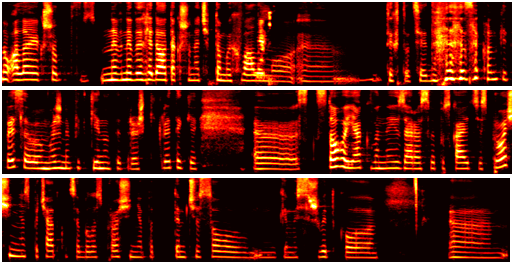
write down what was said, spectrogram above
Ну, але якщо не не виглядало так, що начебто ми хвалимо е, тих, хто цей закон підписував, можна підкинути трошки критики. Е, з того, як вони зараз випускають ці спрощення, спочатку це було спрощення по тимчасово якимось швидко ем,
